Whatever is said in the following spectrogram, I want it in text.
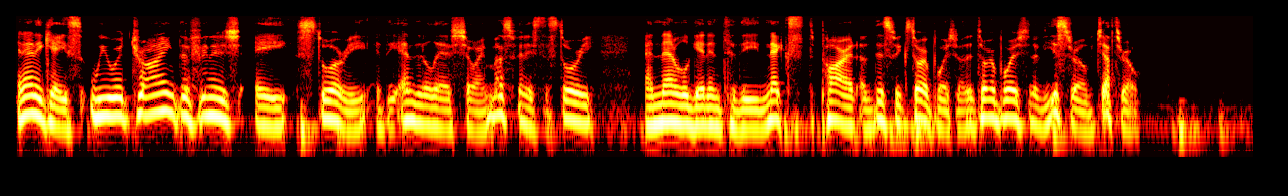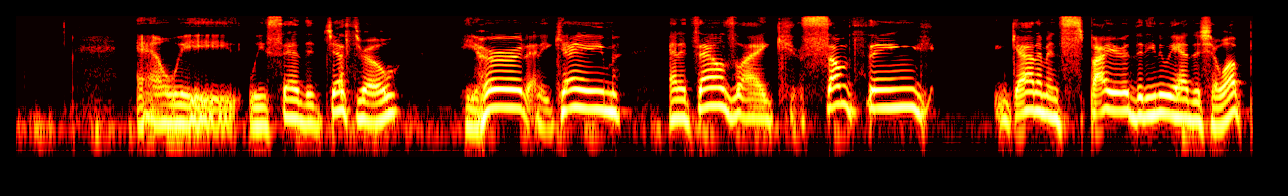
In any case, we were trying to finish a story at the end of the last show. I must finish the story, and then we'll get into the next part of this week's Torah portion, the Torah portion of Yisro, of Jethro. And we we said that Jethro, he heard and he came, and it sounds like something got him inspired that he knew he had to show up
